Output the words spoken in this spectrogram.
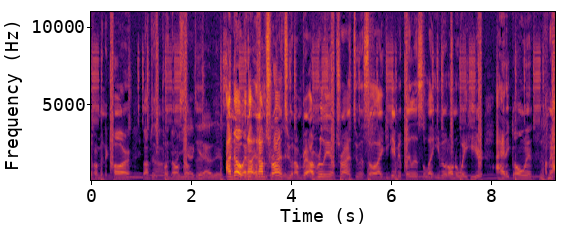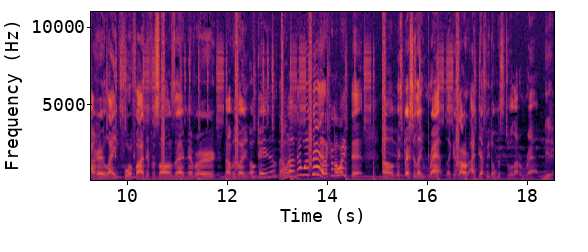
If I'm in the car, if I'm just Oh, putting on something. get out there, I know, and I and I'm trying to, and I'm re- I really am trying to, and so like he gave me a playlist, so like even on the way here, I had it going. I mean, I heard like four or five different songs that I had never heard. And I was like, okay, that, that, one, that wasn't bad. I kind of like that, um, especially like rap. Like, 'cause I, don't- I definitely don't listen to a lot of rap. Yeah.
